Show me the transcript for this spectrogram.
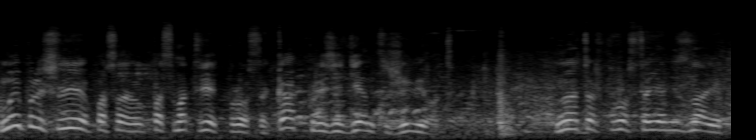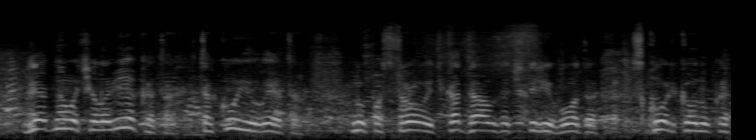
Мы пришли пос- посмотреть просто, как президент живет. Ну это ж просто, я не знаю, для одного человека так, такую это, ну построить, когда он за 4 года, сколько он... ука-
